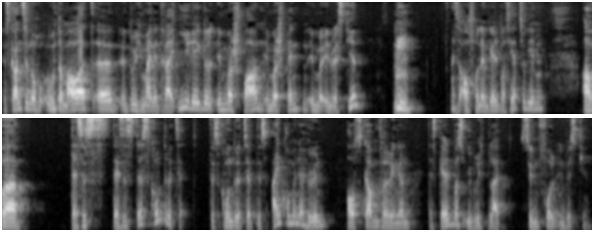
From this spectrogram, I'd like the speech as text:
Das Ganze noch untermauert äh, durch meine 3i-Regel, immer sparen, immer spenden, immer investieren. Hm. Also auch von dem Geld was herzugeben. Aber das ist, das ist das Grundrezept. Das Grundrezept ist Einkommen erhöhen, Ausgaben verringern, das Geld, was übrig bleibt, sinnvoll investieren.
